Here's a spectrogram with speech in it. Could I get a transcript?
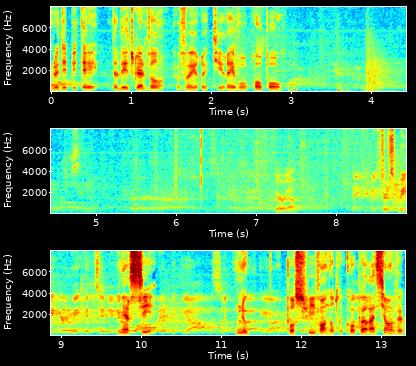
Le député de Leeds-Grenville veut retirer vos propos. Merci. Nous poursuivons notre coopération avec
